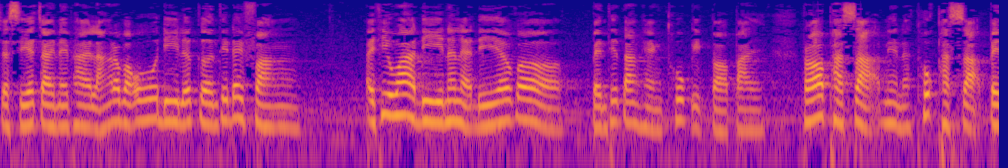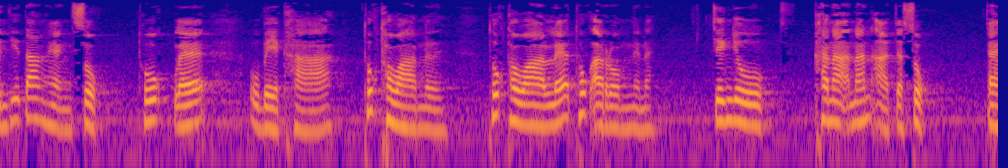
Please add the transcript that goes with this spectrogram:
จะเสียใจในภายหลัง เราบอกโอ้ดีเหลือเกินที่ได้ฟัง ไอ้ที่ว่าดีนั่นแหละดีแล้วก็ เป็นที่ตั้งแห่งทุกข์อีกต่อไป เพราะภาษะเนี่ยนะทุกภาษะเป็นที่ตั้งแห่งสุข ทุกข์และอุเบกขา ทุกทวารเลย ทุกทวารและทุกอารมณ์เนี่ยนะจริงอยู่ขณะนั้นอาจจะสุข แต่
